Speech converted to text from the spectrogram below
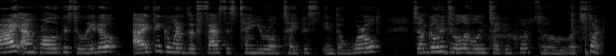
Hi, I'm Juan Lucas Toledo. I think I'm one of the fastest 10 year old typists in the world. So I'm going to do a leveling typing club. So let's start.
